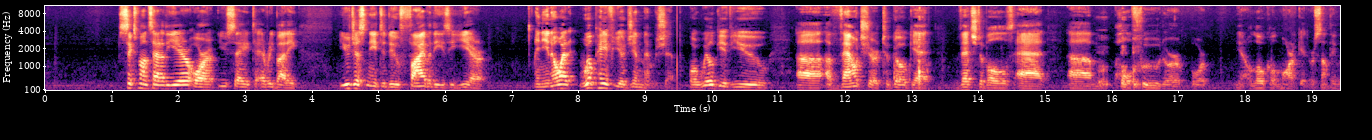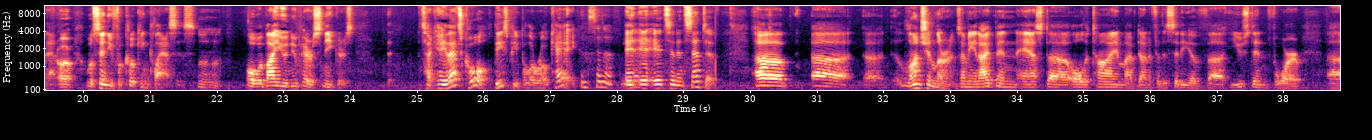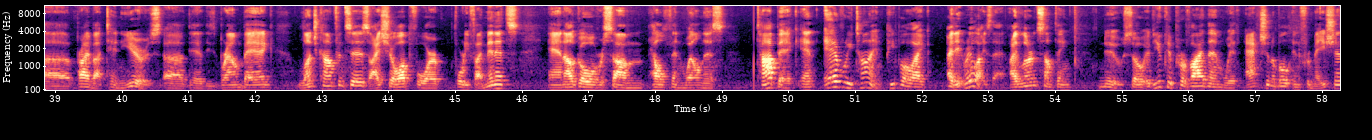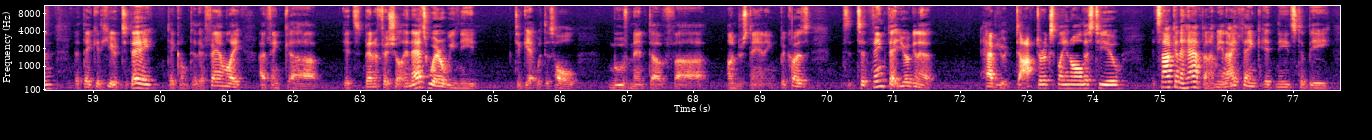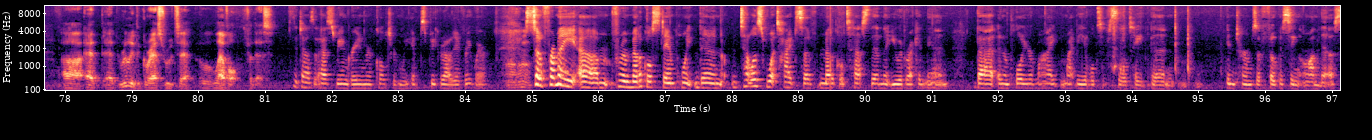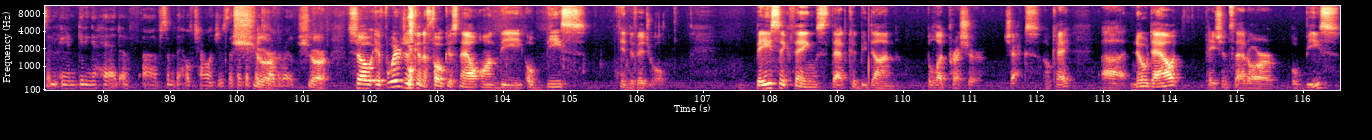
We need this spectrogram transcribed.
six months out of the year or you say to everybody you just need to do five of these a year and you know what? We'll pay for your gym membership or we'll give you uh, a voucher to go get vegetables at um, whole food or, or you know local market or something like that or we'll send you for cooking classes or we'll buy you a new pair of sneakers it's like hey that's cool these people are okay Incentive. it, it, it's an incentive. Uh, uh, uh, lunch and learns. I mean, I've been asked uh, all the time. I've done it for the city of uh, Houston for uh, probably about 10 years. Uh, they have these brown bag lunch conferences. I show up for 45 minutes and I'll go over some health and wellness topic. And every time people are like, I didn't realize that. I learned something new. So if you could provide them with actionable information that they could hear today, take home to their family, I think uh, it's beneficial. And that's where we need to get with this whole movement of uh, understanding because to think that you're going to have your doctor explain all this to you, it's not going to happen. I mean, I think it needs to be uh, at, at really the grassroots level for this. It does. It has to be ingrained in our culture, and we have to speak about it everywhere. So, from a um, from a medical standpoint, then tell us what types of medical tests then that you would recommend that an employer might might be able to facilitate then in terms of focusing on this and, and getting ahead of, of some of the health challenges that they could face down the road. Sure. So if we're just going to focus now on the obese individual, basic things that could be done blood pressure checks, okay? Uh, no doubt, patients that are obese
